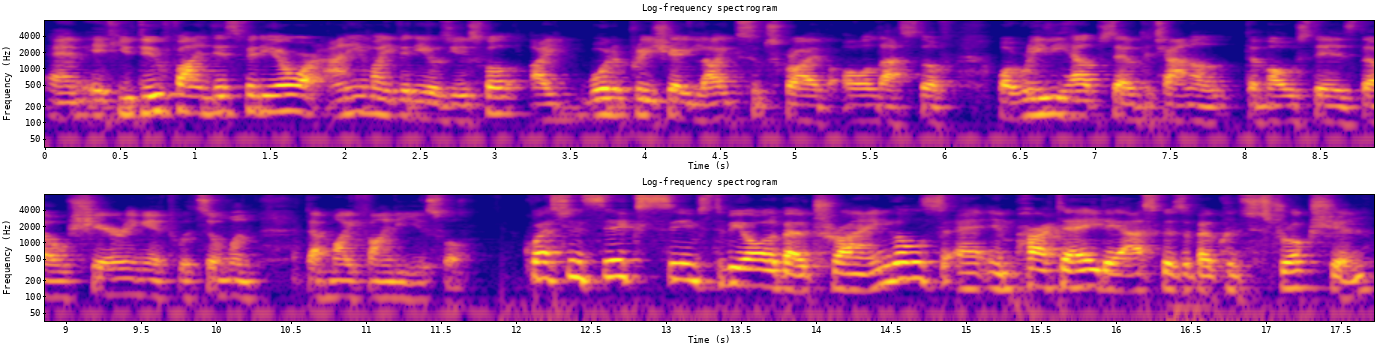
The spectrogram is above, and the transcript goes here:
And um, if you do find this video or any of my videos useful, I would appreciate like, subscribe, all that stuff. What really helps out the channel the most is though sharing it with someone that might find it useful. Question six seems to be all about triangles. Uh, in part A, they ask us about construction.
